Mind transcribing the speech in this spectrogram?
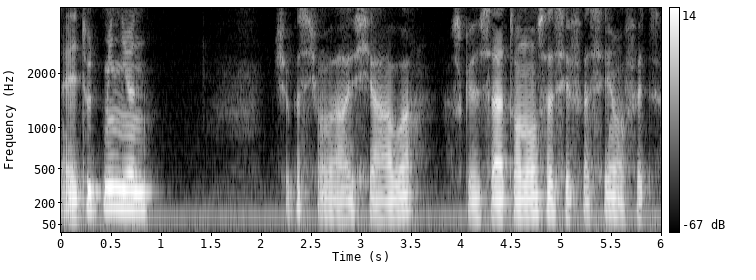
Elle est toute mignonne. Je sais pas si on va réussir à voir. Parce que ça a tendance à s'effacer en fait.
